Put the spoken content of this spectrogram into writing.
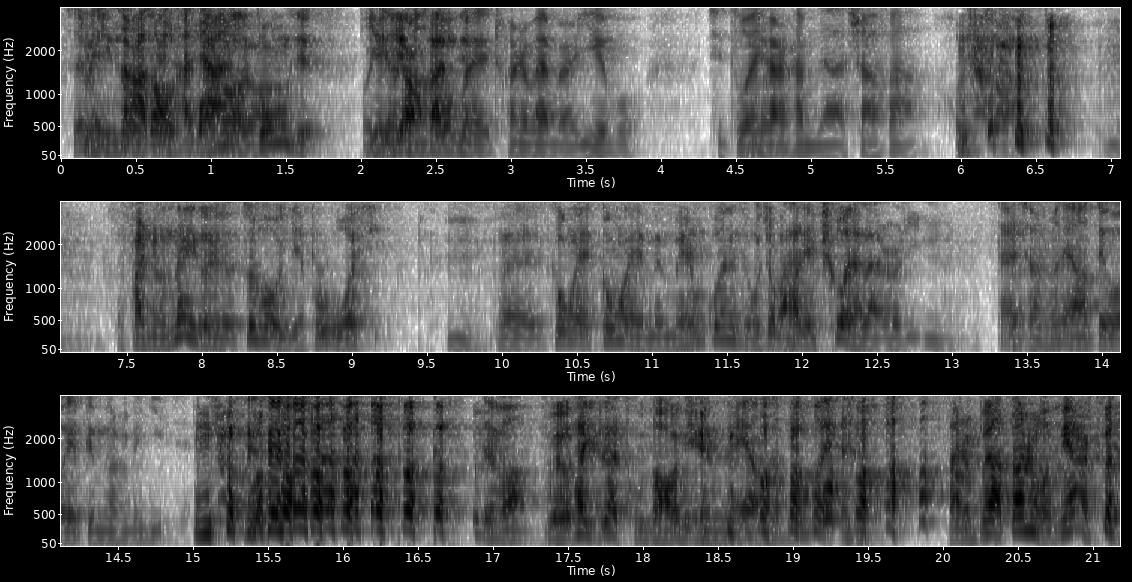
所以你拿到床上的东西也一定要干净。都会穿着外边衣服去坐一下他们家的沙发或者 床。反正那个最后也不是我洗，嗯对，跟我也跟我也没没什么关系，我就把它给撤下来而已。嗯，但是小厨娘对我也并没有什么意见，对吗？没有，他一直在吐槽你，没有，他不会，反正不要当着我面吐槽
